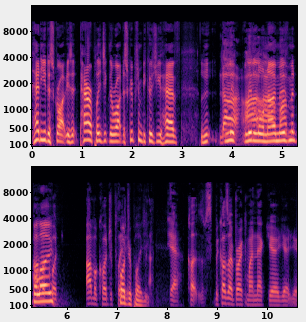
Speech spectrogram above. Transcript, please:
how do you describe? Is it paraplegic the right description? Because you have li- No, li- little or uh, no I'm- movement I'm a below quad- I'm a quadriplegic. quadriplegic. Yeah, 'cause- because I broke my neck. Yeah, yeah, yeah.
